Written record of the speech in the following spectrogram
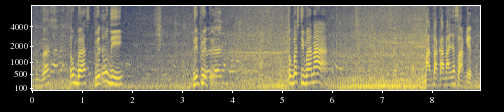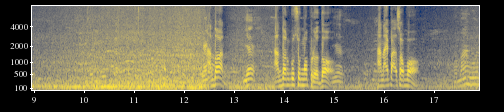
tumbas. Tumbas, duitmu ndi? Ndi duit tuh? Tumbas di mana? Mata kanannya sakit. Anton, Yes, Anton Kusumo Broto. yes. Anaknya Pak Sopo? Membangun.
